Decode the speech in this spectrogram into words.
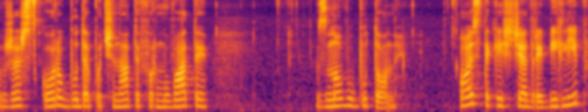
вже ж скоро буде починати формувати знову бутони. Ось такий щедрий бігліп.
